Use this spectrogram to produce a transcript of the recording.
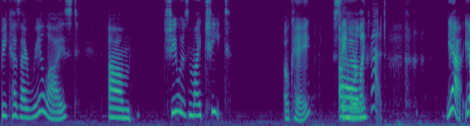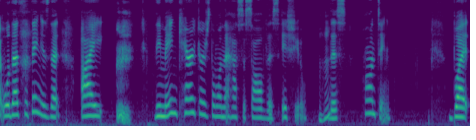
because I realized um she was my cheat. okay. Say more Um, like that. Yeah, yeah, well that's the thing is that I the main character is the one that has to solve this issue, this haunting. But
